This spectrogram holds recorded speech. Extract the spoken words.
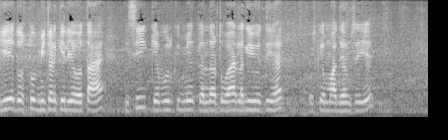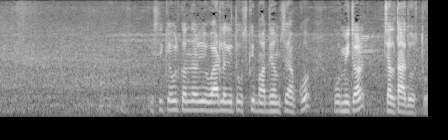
ये दोस्तों मीटर के लिए होता है। इसी केबल के के अंदर तो वायर लगी होती है। उसके माध्यम से ये इसी केबल के अंदर ये वायर लगी तो उसके माध्यम से आपको वो मीटर चलता है दोस्तों।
